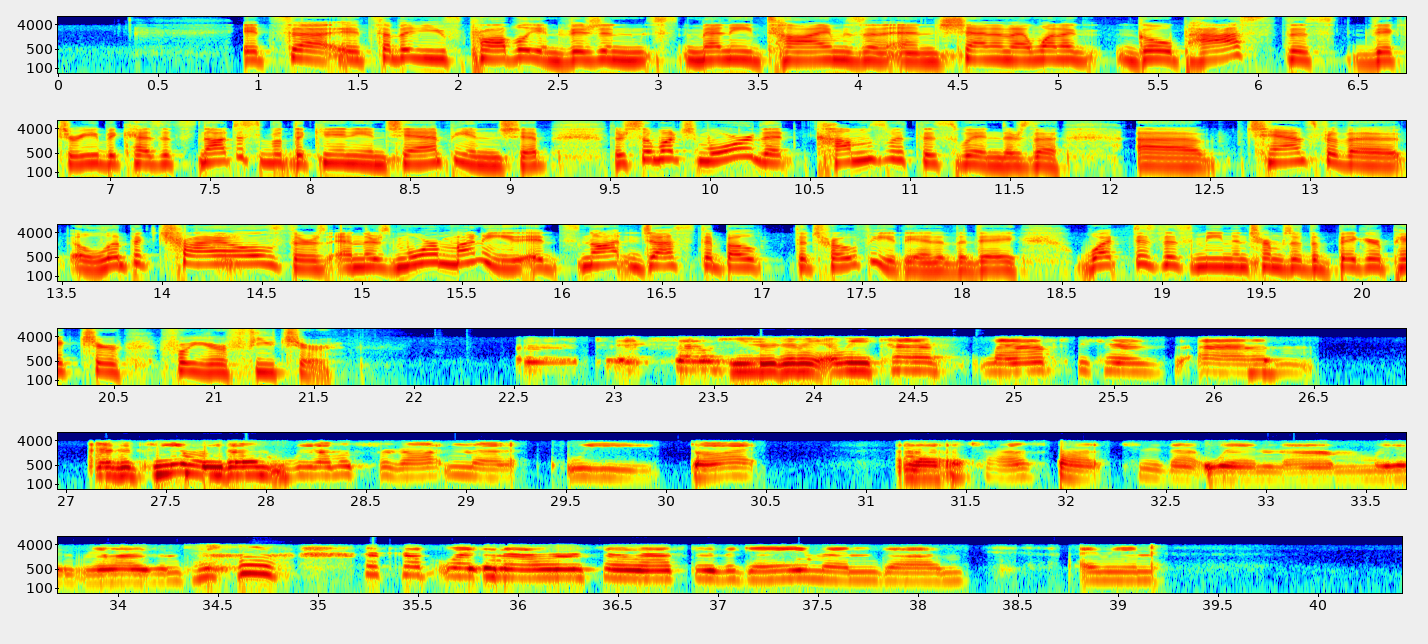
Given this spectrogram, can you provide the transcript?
It's uh, it's something you've probably envisioned many times, and, and Shannon, I want to go past this victory because it's not just about the Canadian Championship. There's so much more that comes with this win. There's a uh, chance for the Olympic trials. There's and there's more money. It's not just about the trophy at the end of the day. What does this mean in terms of the bigger picture for your future? It's so huge. I mean, we kind of laughed because um, as a team, we don't we almost forgotten that we got uh, a trial spot through that win. Um, we didn't realize until a couple like an hour or so after the game, and um, I mean,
